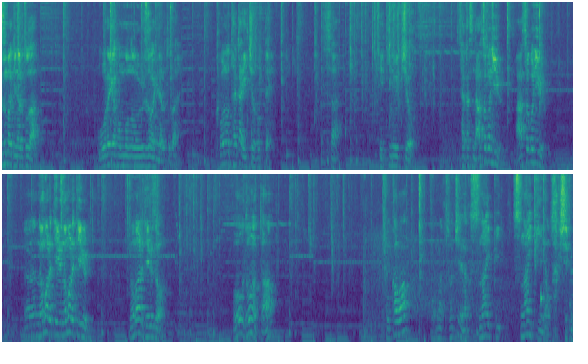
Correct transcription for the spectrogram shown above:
渦巻きナルトだ。俺が本物の渦巻きナルトだ。この高い位置を取って。さあ敵の位置を探すんだ。あそこにいる。あそこにいる。飲まれている飲まれている。飲まれているぞ。おおどうなった？他は？なんかそっちでなんかスナイピー。スナイピーな音して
